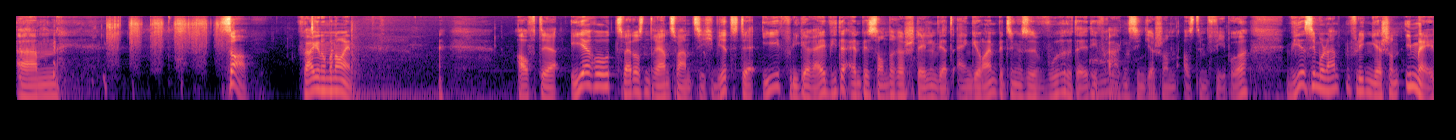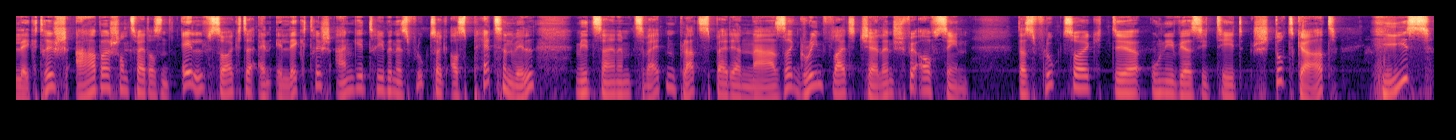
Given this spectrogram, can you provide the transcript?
Ähm, so, Frage Nummer 9. Auf der Aero 2023 wird der E-Fliegerei wieder ein besonderer Stellenwert eingeräumt, beziehungsweise wurde. Die Fragen sind ja schon aus dem Februar. Wir Simulanten fliegen ja schon immer elektrisch, aber schon 2011 sorgte ein elektrisch angetriebenes Flugzeug aus Pattonville mit seinem zweiten Platz bei der NASA Green Flight Challenge für Aufsehen. Das Flugzeug der Universität Stuttgart hieß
